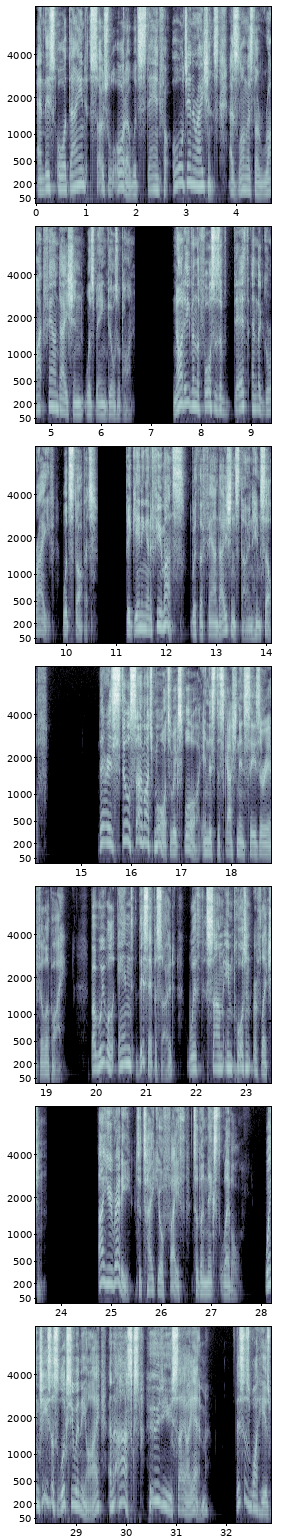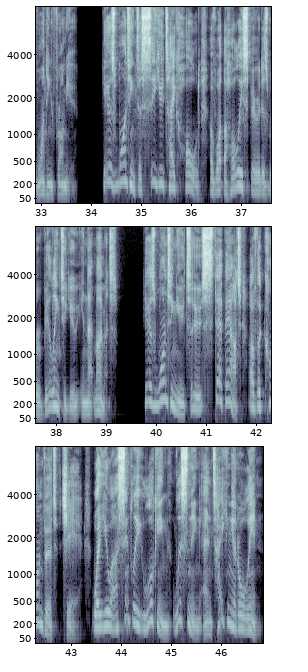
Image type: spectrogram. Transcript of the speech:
And this ordained social order would stand for all generations as long as the right foundation was being built upon. Not even the forces of death and the grave would stop it, beginning in a few months with the foundation stone himself. There is still so much more to explore in this discussion in Caesarea Philippi, but we will end this episode with some important reflection. Are you ready to take your faith to the next level? When Jesus looks you in the eye and asks, Who do you say I am? this is what he is wanting from you. He is wanting to see you take hold of what the Holy Spirit is revealing to you in that moment. He is wanting you to step out of the convert chair, where you are simply looking, listening, and taking it all in,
